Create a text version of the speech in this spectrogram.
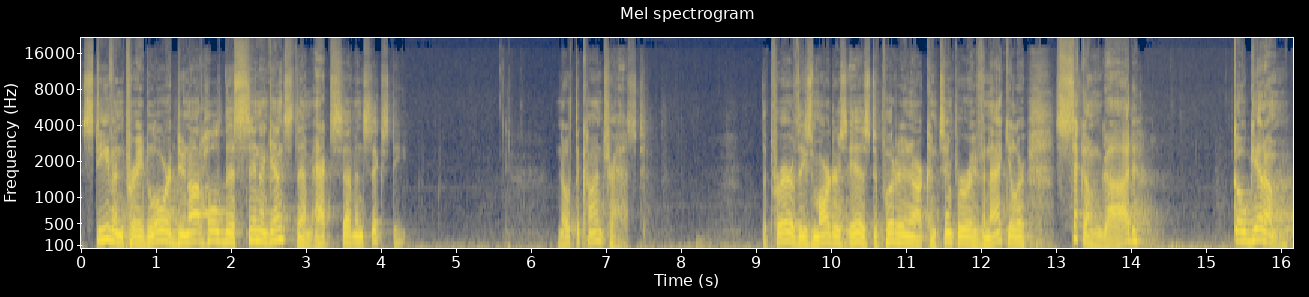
Stephen prayed, Lord, do not hold this sin against them. Acts 7:60. Note the contrast. The prayer of these martyrs is, to put it in our contemporary vernacular, sick 'em, God. Go get 'em.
